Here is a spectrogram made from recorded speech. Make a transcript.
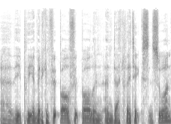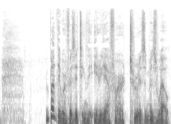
Uh, they play American football, football, and, and athletics, and so on. But they were visiting the area for tourism as well.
